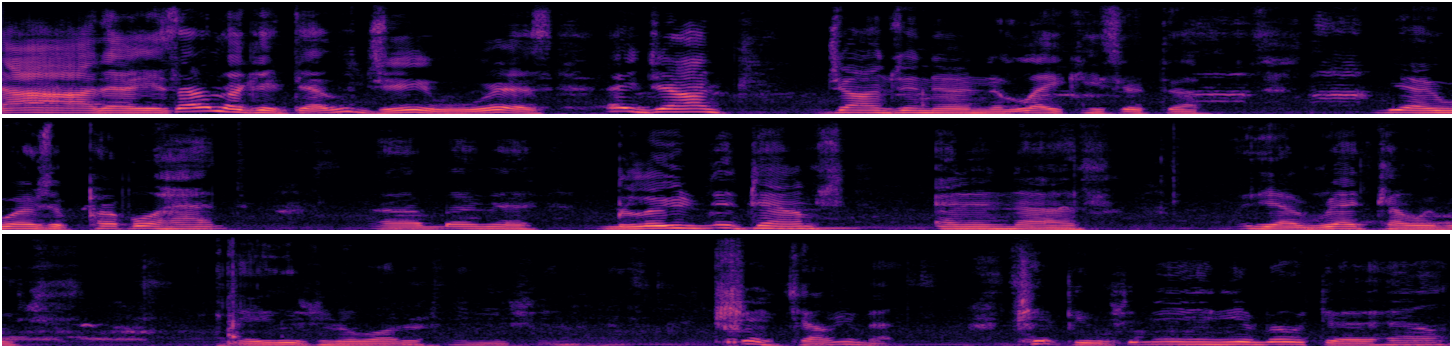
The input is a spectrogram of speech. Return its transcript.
Ah, there he is. Oh, look at that. Gee whiz. Hey, John. John's in there in the lake. He's at, uh, yeah, he wears a purple hat, blue denims, and then, uh, yeah, red cowboy boots. Yeah, he lives in the water. He lives, uh, tell me about it people say, man, you wrote the hell.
